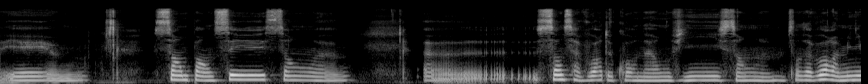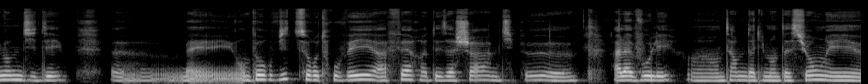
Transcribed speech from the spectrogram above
et sans penser, sans, euh, euh, sans savoir de quoi on a envie, sans, sans avoir un minimum d'idées. Euh, on peut vite se retrouver à faire des achats un petit peu à la volée en termes d'alimentation et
